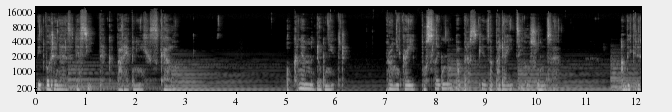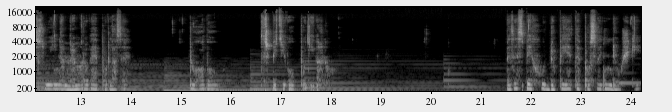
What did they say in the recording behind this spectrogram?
vytvořené z desítek barevných skel. Oknem dovnitř pronikají poslední paprsky zapadajícího slunce a vykreslují na mramorové podlaze duhovou, třpitivou podívanou. Bez spěchu dopijete poslední doušky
